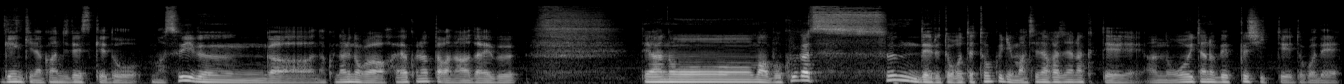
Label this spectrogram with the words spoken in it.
元気な感じですけど、まあ、水分がなくなるのが早くなったかな、だいぶ。であのーまあ僕が住んでるとこって特に街中じゃなくてあの大分の別府市っていうとこで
